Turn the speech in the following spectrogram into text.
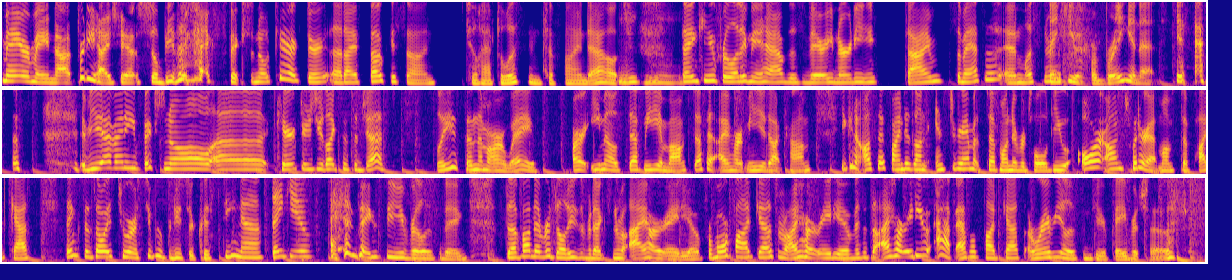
may or may not, pretty high chance she'll be the next fictional character that I focus on. But you'll have to listen to find out. Mm-hmm. Thank you for letting me have this very nerdy time, Samantha, and listeners. Thank you for bringing it. yes. If you have any fictional uh, characters you'd like to suggest, please send them our way. Our email is stuffmediamomstuff at iheartmedia.com. You can also find us on Instagram at Stuff Mom Never Told You or on Twitter at Mom Stuff Podcast. Thanks as always to our super producer, Christina. Thank you. And thanks to you for listening. Stuff Mom Never Told You is a production of iHeartRadio. For more podcasts from iHeartRadio, visit the iHeartRadio app, Apple Podcasts, or wherever you listen to your favorite shows.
